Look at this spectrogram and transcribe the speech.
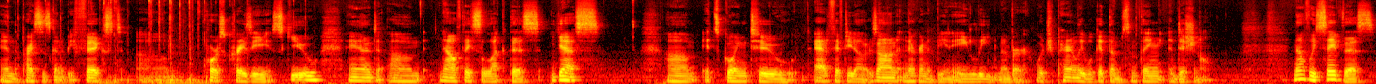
and the price is going to be fixed. Um, of course, crazy SKU. And um, now if they select this yes, um, it's going to add $50 on and they're going to be an elite member, which apparently will get them something additional. Now if we save this,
